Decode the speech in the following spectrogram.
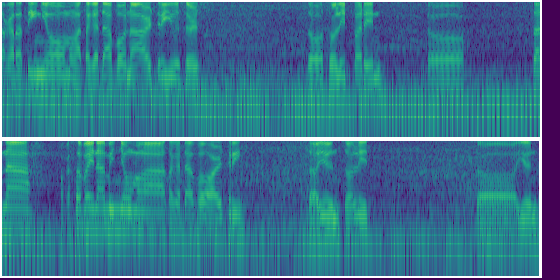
nakarating yung mga taga Davao na R3 users. So solid pa rin. So sana makasabay namin yung mga taga Davao R3. So yun, solid. So yun.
